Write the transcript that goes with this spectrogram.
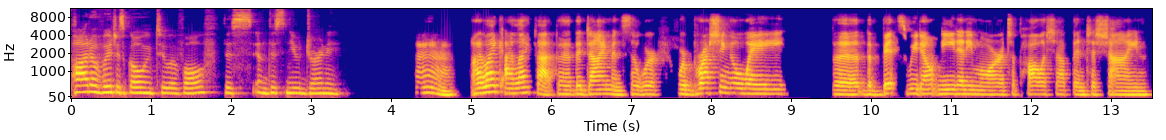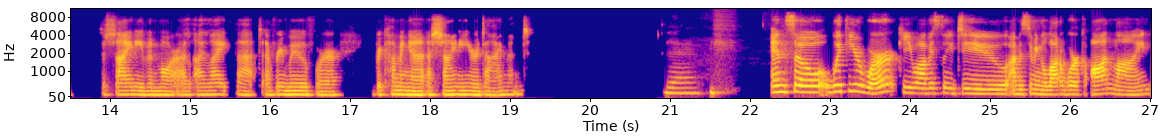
part of it is going to evolve this in this new journey Mm, I like I like that the the diamond. So we're we're brushing away the the bits we don't need anymore to polish up and to shine to shine even more. I, I like that. Every move we're becoming a, a shinier diamond. Yeah. And so with your work, you obviously do, I'm assuming a lot of work online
